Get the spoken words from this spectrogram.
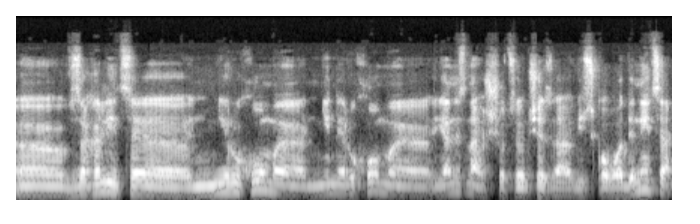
Е, взагалі, це ні рухоме, ні нерухоме. Я не знаю, що це взагалі за військова одиниця,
